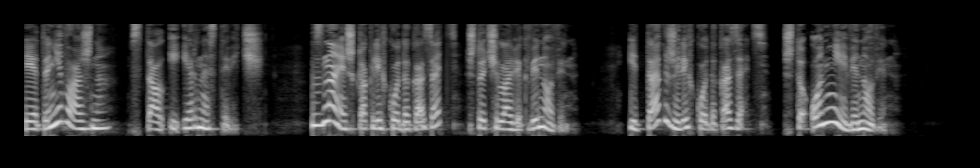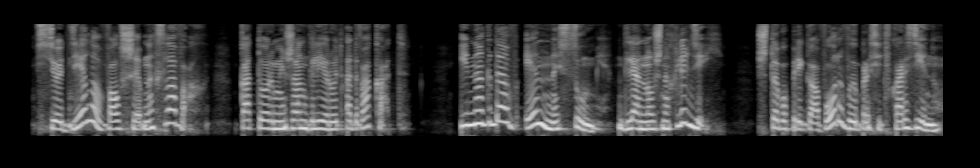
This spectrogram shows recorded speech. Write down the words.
«Это не важно», — встал и Эрнестович. «Знаешь, как легко доказать, что человек виновен. И также легко доказать, что он не виновен. Все дело в волшебных словах, которыми жонглирует адвокат. Иногда в энной сумме для нужных людей, чтобы приговор выбросить в корзину».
